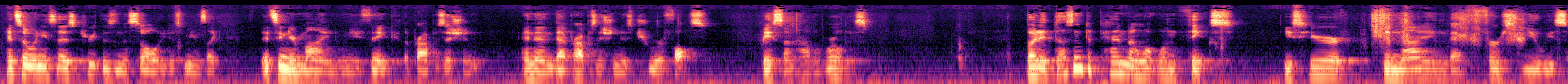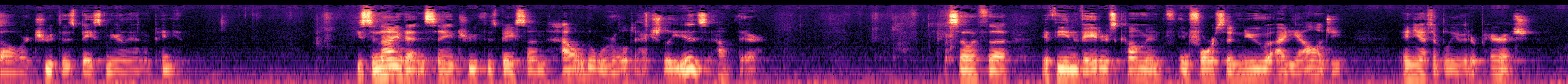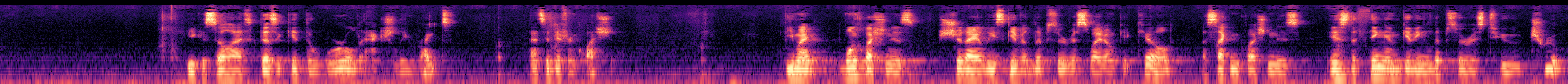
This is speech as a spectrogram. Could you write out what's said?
And so when he says truth is in the soul, he just means like it's in your mind when you think the proposition, and then that proposition is true or false based on how the world is. But it doesn't depend on what one thinks. He's here denying that first view we saw where truth is based merely on opinion. He's denying that and saying truth is based on how the world actually is out there. So if the if the invaders come and enforce a new ideology, and you have to believe it or perish, you can still ask, does it get the world actually right? That's a different question. You might one question is, should I at least give it lip service so I don't get killed? A second question is, is the thing I'm giving lip service to true?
